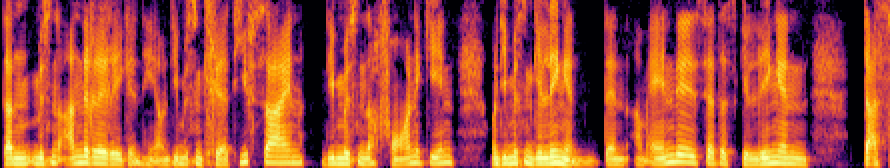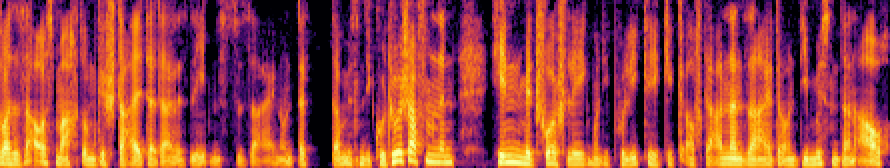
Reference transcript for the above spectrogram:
dann müssen andere Regeln her und die müssen kreativ sein, die müssen nach vorne gehen und die müssen gelingen. Denn am Ende ist ja das Gelingen das, was es ausmacht, um Gestalter deines Lebens zu sein. Und das, da müssen die Kulturschaffenden hin mit Vorschlägen und die Politik auf der anderen Seite. Und die müssen dann auch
